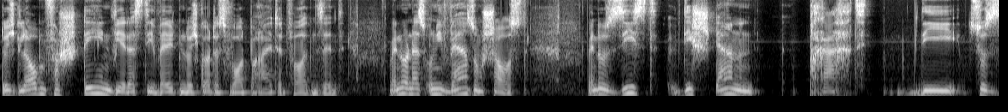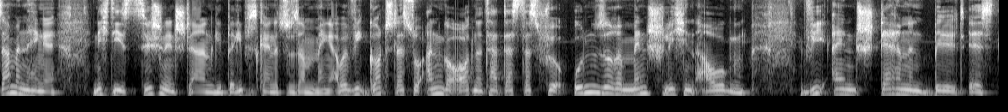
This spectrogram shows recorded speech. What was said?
Durch Glauben verstehen wir, dass die Welten durch Gottes Wort bereitet worden sind. Wenn du in das Universum schaust, wenn du siehst die Sternenpracht, die Zusammenhänge, nicht die es zwischen den Sternen gibt, da gibt es keine Zusammenhänge, aber wie Gott das so angeordnet hat, dass das für unsere menschlichen Augen wie ein Sternenbild ist,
